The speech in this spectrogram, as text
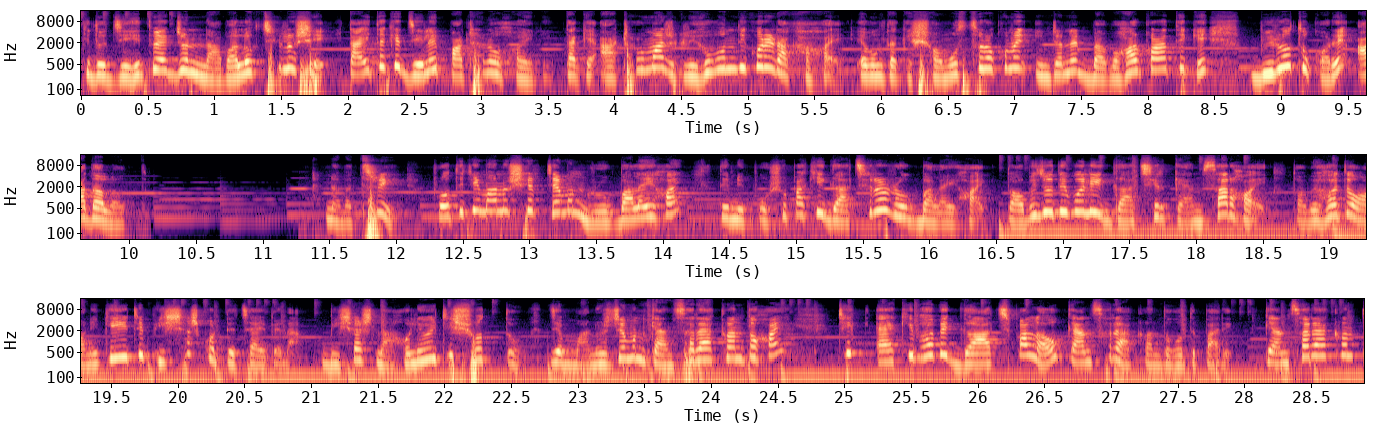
কিন্তু যেহেতু একজন নাবালক ছিল সে, তাই তাকে জেলে পাঠানো হয়নি। তাকে আঠারো মাস গৃহবন্দী করে রাখা হয় এবং তাকে সমস্ত রকমের ইন্টারনেট ব্যবহার করা থেকে বিরত করে আদালত। নাম্বার থ্রি প্রতিটি মানুষের যেমন রোগ বালাই হয়, তেমনি পশু পাখি গাছেরও রোগ বালাই হয়। তবে যদি বলি গাছের ক্যান্সার হয়, তবে হয়তো অনেকেই এটি বিশ্বাস করতে চাইবে না। বিশ্বাস না হলেও এটি সত্য যে মানুষ যেমন ক্যান্সারে আক্রান্ত হয়, ঠিক একইভাবে গাছপালাও ক্যান্সারে আক্রান্ত হতে পারে। ক্যান্সারে আক্রান্ত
